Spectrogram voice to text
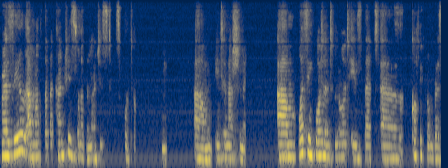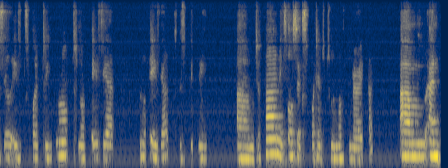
Brazil, amongst other countries, is one of the largest exporters um, internationally. Um, what's important to note is that uh, coffee from Brazil is exported to Europe, to North Asia, North Asia, specifically um, Japan. It's also exported to North America. Um, and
